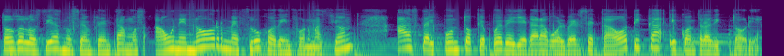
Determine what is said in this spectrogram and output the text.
Todos los días nos enfrentamos a un enorme flujo de información hasta el punto que puede llegar a volverse caótica y contradictoria.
